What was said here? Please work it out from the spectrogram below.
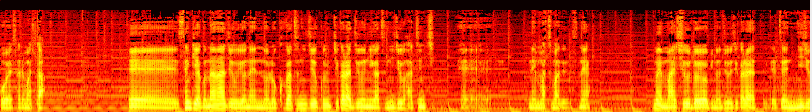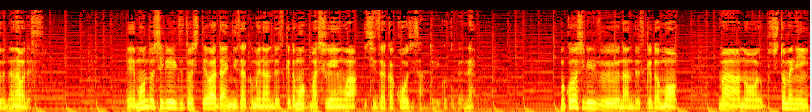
放映されました。えー1974年の6月29日から12月28日、えー年末までですね。毎週土曜日の10時からやってて、全27話です。えーモンドシリーズとしては第2作目なんですけども、まあ主演は石坂浩二さんということでね。まあ、このシリーズなんですけども、まああの、仕留め人、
